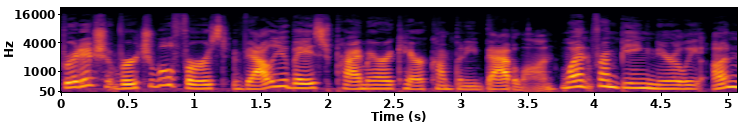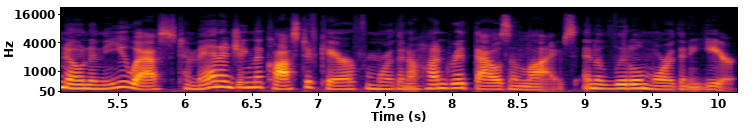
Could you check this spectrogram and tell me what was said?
British virtual first value based primary care company Babylon went from being nearly unknown in the US to managing the cost of care for more than 100,000 lives in a little more than a year.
